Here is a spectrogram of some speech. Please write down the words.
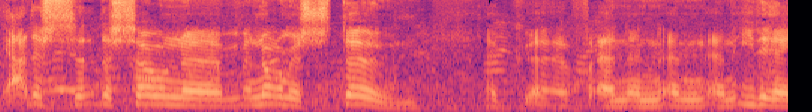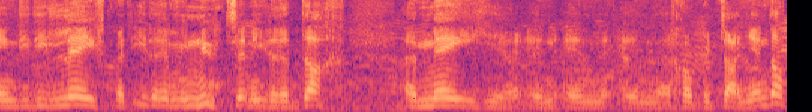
ja, er is, is zo'n uh, enorme steun. En, en, en, en iedereen die, die leeft met iedere minuut en iedere dag mee hier in, in, in Groot-Brittannië. En dat,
